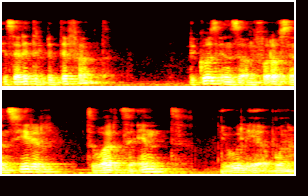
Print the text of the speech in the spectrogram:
is a little bit different Because in the anaphora of San Cyril towards the end يقول إيه ابونا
